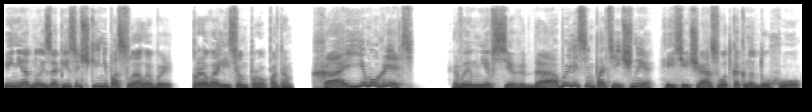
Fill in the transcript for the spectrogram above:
и ни одной записочки не послала бы. Провались он пропадом. Хай ему греть! Вы мне всегда были симпатичны, и сейчас вот как на духу.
